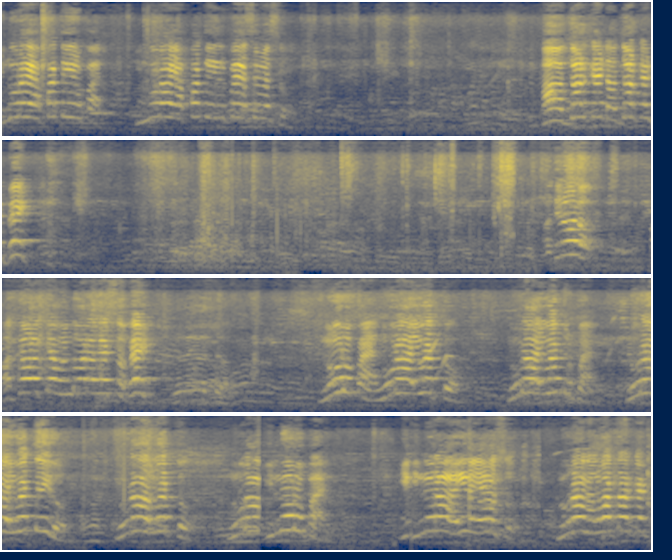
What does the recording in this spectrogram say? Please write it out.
ಇನ್ನೂರ ಎಪ್ಪತ್ತೈದು ರೂಪಾಯಿ. ಇನ್ನೂರ ಎಪ್ಪತ್ತೈದು ರೂಪಾಯಿ ಎಸ್ ಎಂ ಎಸ್ ಹದಿನಾಲ್ಕು ಕಟ್ ಹದಿನಾಲ್ಕು ಕಟ್ ಬೇಕು ಹದಿನೇಳು. ಹದಿನೇಳಕ್ಕೆ ಒಂದೂವರೆ ಲಕ್ಷ ಬೇಡ ನೂರು ರೂಪಾಯಿ ನೂರ ಐವತ್ತು ನೂರ ಐವತ್ತು ರೂಪಾಯಿ ನೂರ ಐವತ್ತೈದು ನೂರ ಅರವತ್ತು ನೂರ ಇನ್ನೂರು ರೂಪಾಯಿ ಇನ್ನೂರ ಐದು ಏಸು ನೂರ ನಲವತ್ತಾರು ಕಟ್.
